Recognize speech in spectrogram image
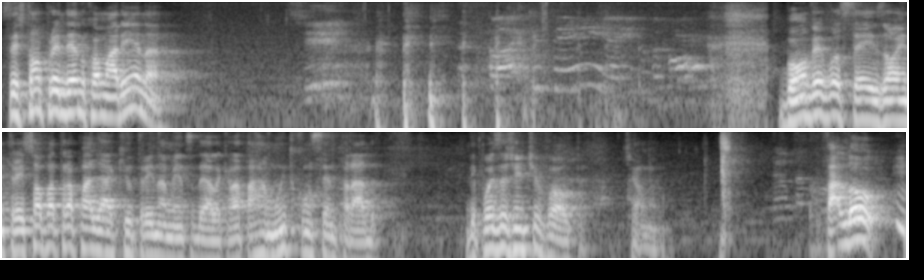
Vocês estão aprendendo com a Marina? Bom ver vocês. Ó, entrei só para atrapalhar aqui o treinamento dela, que ela tava muito concentrada. Depois a gente volta. Tchau, meu. Falou!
